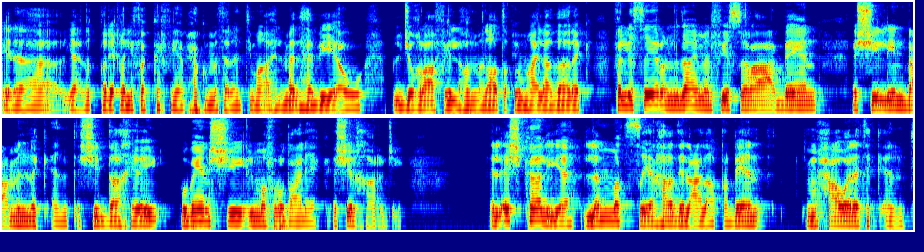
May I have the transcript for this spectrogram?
إلى يعني الطريقة اللي يفكر فيها بحكم مثلا انتمائه المذهبي أو الجغرافي اللي هو المناطق وما إلى ذلك. فاللي يصير إنه دائما في صراع بين الشيء اللي ينبع منك أنت الشيء الداخلي وبين الشيء المفروض عليك الشيء الخارجي. الإشكالية لما تصير هذه العلاقة بين محاولتك أنت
